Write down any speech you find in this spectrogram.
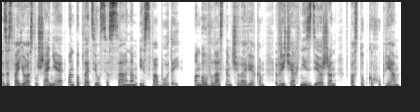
За свое ослушание он поплатился саном и свободой. Он был властным человеком, в речах не сдержан, в поступках упрям,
